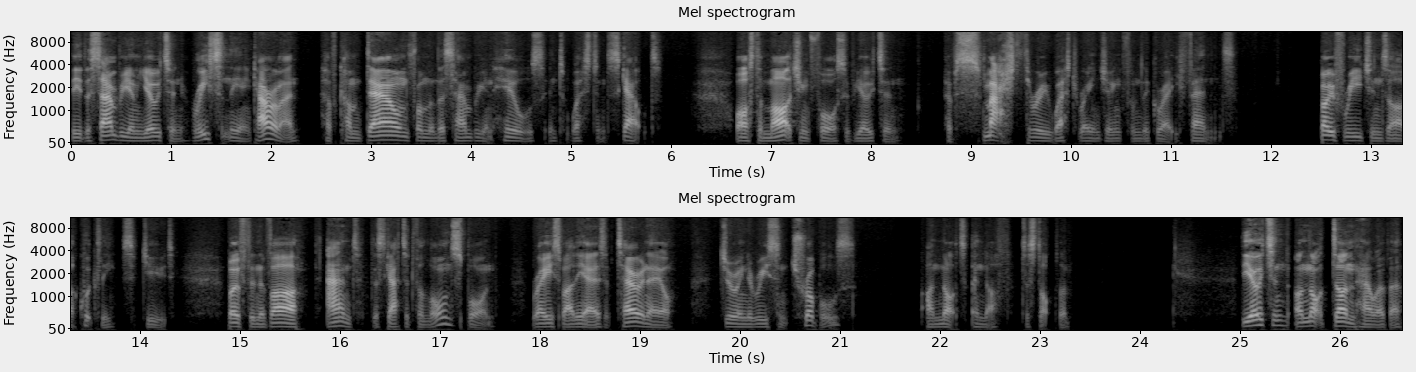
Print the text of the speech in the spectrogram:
The Lysambrium Jotun, recently in Kahraman, have come down from the Lysambrian hills into Western Scout, whilst the marching force of Jotun have smashed through West Ranging from the Grey Fens. Both regions are quickly subdued, both the Navarr and the scattered forlorn spawn raised by the heirs of Terunael during the recent troubles are not enough to stop them. The Jotun are not done, however.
